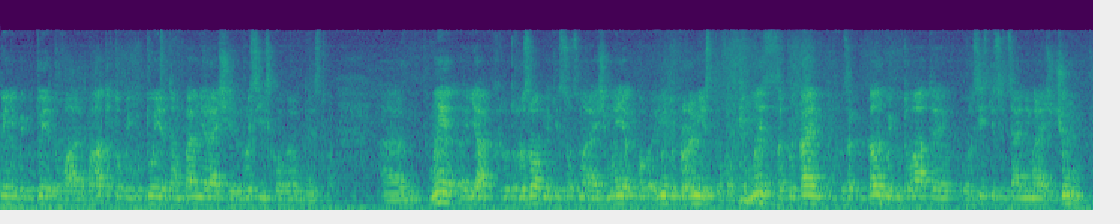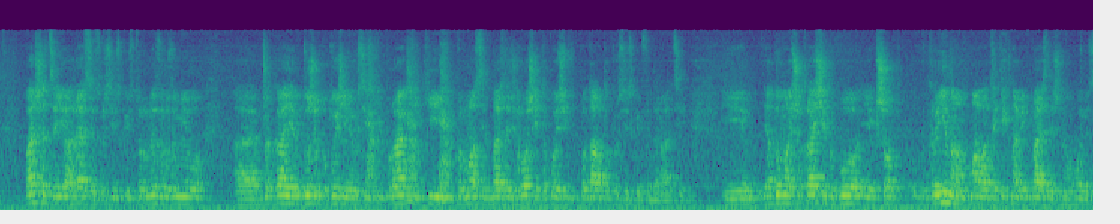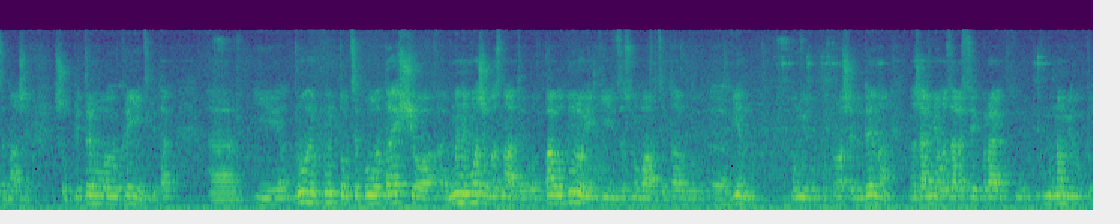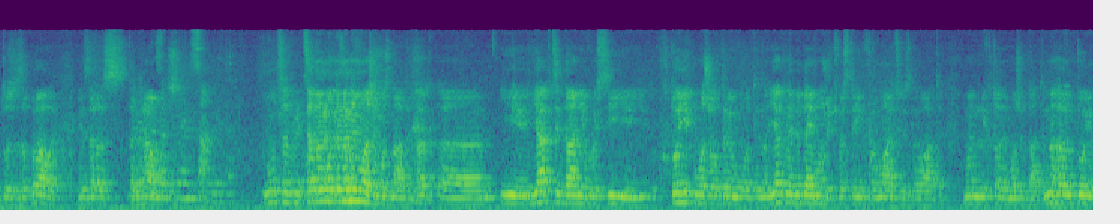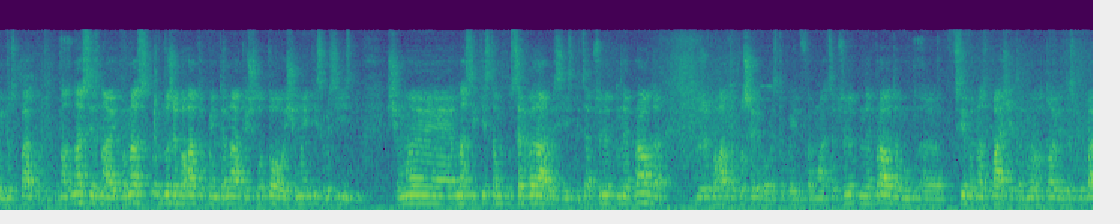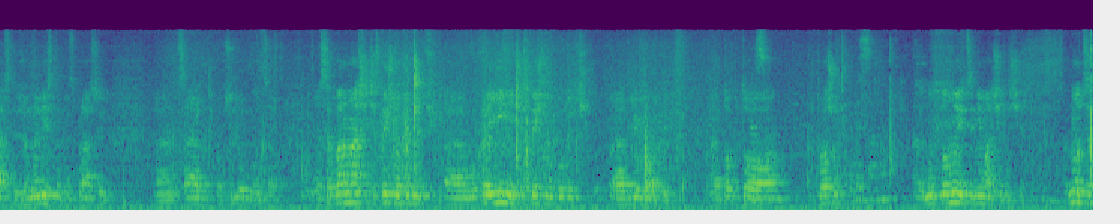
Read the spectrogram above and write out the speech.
Україні бойкотує товари, багато хто бойкотує там певні речі російського виробництва. Е, Ми, е, як розробники соцмережі, ми як люди-програмісти, тобто ми закликаємо, закликали бойкотувати російські соціальні мережі. Чому? Перше, це є агресія з російської сторони, зрозуміло. Е, ВК є дуже потужний російський проект, який приносить безліч грошей, також і в податок Російської Федерації. І я думаю, що краще би було, якщо б Україна мала таких навіть безліч, не говорю за наших, щоб підтримували українські, так? Е, І другим пунктом це було те, що е, ми не можемо знати, от Павло Дуров, який заснував це, та, е, він, на мою думку, хороша людина. На жаль, в нього зараз цей проект, на мою думку, теж забрали. Він зараз так грамотно. Ну, це, це ми, ми не можемо знати, так? І як ці дані в Росії, хто їх може отримувати, як на людей можуть вести інформацію, зливати, ми ніхто не може дати. Ми гарантуємо безпеку. Нас, нас всі знають. Про нас дуже багато по інтернету йшло того, що ми якісь російські, що ми, у нас якісь там сервера російські. Це абсолютно неправда. Дуже багато поширювалося такої інформації. Абсолютно неправда. Е, всі ви нас бачите, ми готові до співбесіди з журналістами, пресою. Е, це абсолютно це. Сервери наші частично будуть е, в Україні, частично будуть е, в Європі. Е, Тобто, прошу, ну планується Німеччина ще. Ну це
